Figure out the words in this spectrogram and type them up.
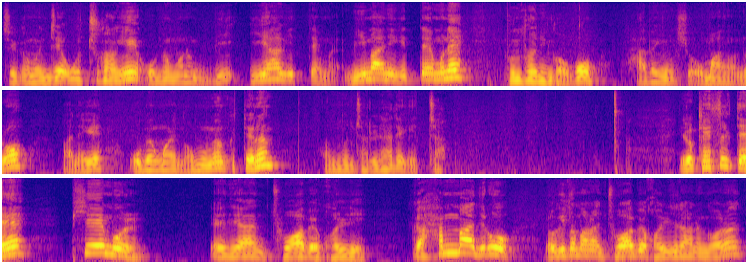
지금은 이제 우측 항이 500만 원 미, 이하기 때문에 미만이기 때문에 분손인 거고 465만 원으로 만약에 500만 원이 넘으면 그때는 전손 처리를 해야 되겠죠. 이렇게 했을 때 피해물에 대한 조합의 권리 그러니까 한마디로 여기서 말하는 조합의 권리라는 거는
